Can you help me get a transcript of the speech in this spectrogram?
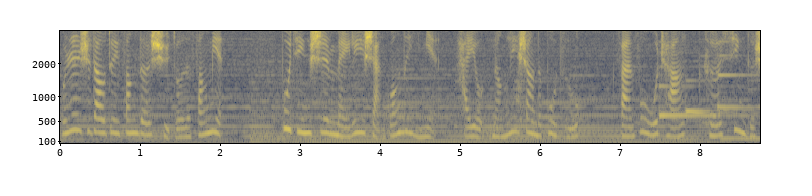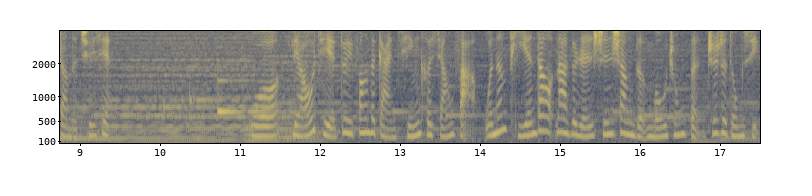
我认识到对方的许多的方面，不仅是美丽闪光的一面，还有能力上的不足、反复无常和性格上的缺陷。我了解对方的感情和想法，我能体验到那个人身上的某种本质的东西。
